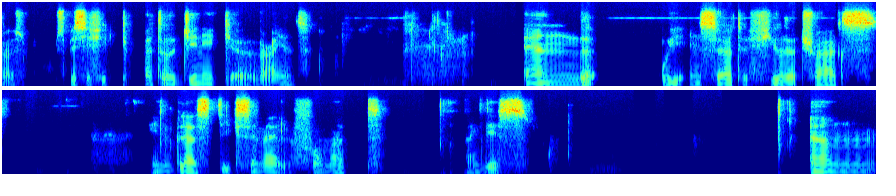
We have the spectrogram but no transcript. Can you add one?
a specific pathogenic uh, variant. And we insert a few other tracks in BLAST XML format like this. Um,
